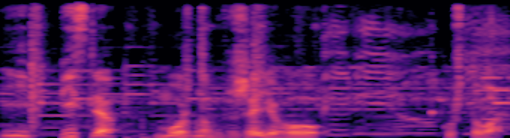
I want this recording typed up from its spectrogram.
і після можна вже його куштувати.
